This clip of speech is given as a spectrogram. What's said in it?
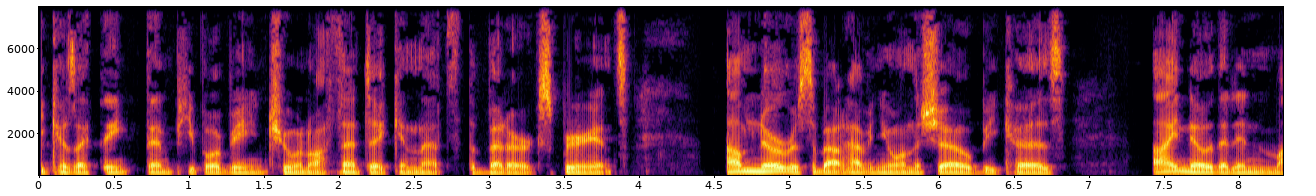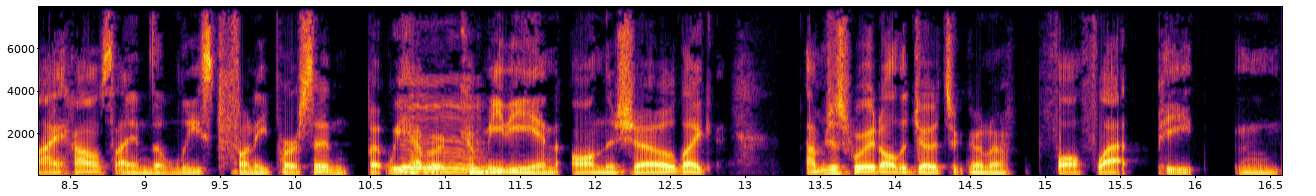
because I think then people are being true and authentic, and that's the better experience. I'm nervous about having you on the show because I know that in my house, I am the least funny person, but we have mm. a comedian on the show. Like, I'm just worried all the jokes are going to fall flat, Pete. And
